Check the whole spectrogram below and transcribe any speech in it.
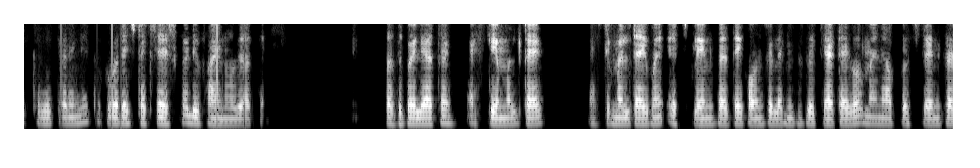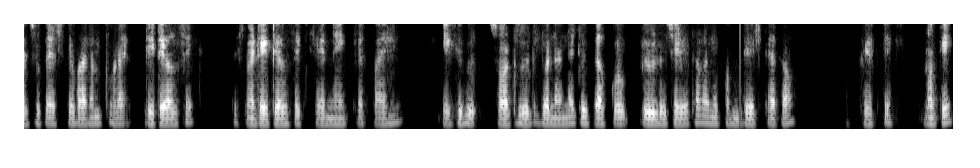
click करेंगे तो पूरा स्ट्रक्चर इसका डिफाइन हो जाता है। सबसे पहले आता है एच टैग एच टैग में एक्सप्लेन करते हैं कौन से लैंग्वेज पे क्या टैग हो। मैंने आपको एक्सप्लेन कर चुका है इसके बारे में पूरा डिटेल से। इसमें डिटेल से एक्सप्लेन नहीं कर पाएँगे एक शॉर्ट वीडियो बनाना है क्योंकि आपको वीडियो चाहिए था, मैंने कंप्लीट कर रहा हूँ। फिर से ओके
